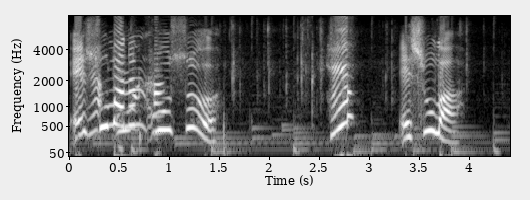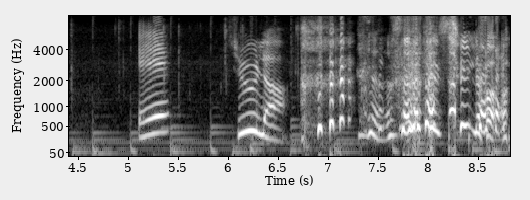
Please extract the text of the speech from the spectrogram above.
Esula'nın U'su. He? Esula. E. Sula. Esula.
